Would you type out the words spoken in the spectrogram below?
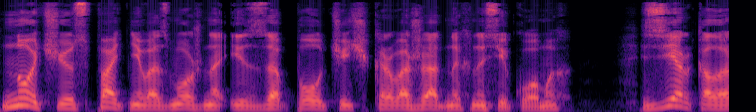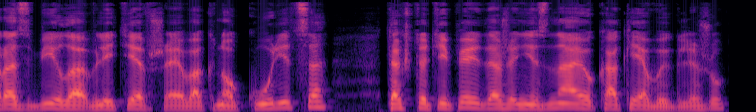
Ночью спать невозможно из-за полчищ кровожадных насекомых. Зеркало разбила влетевшая в окно курица, так что теперь даже не знаю, как я выгляжу.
